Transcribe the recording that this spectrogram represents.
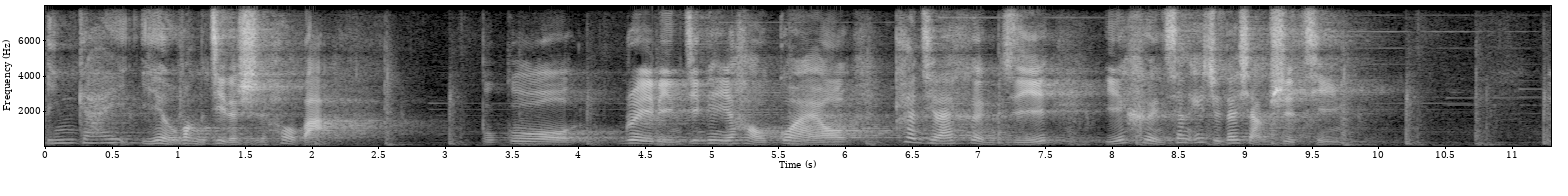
应该也有忘记的时候吧。不过瑞琳今天也好怪哦，看起来很急，也很像一直在想事情。嗯，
